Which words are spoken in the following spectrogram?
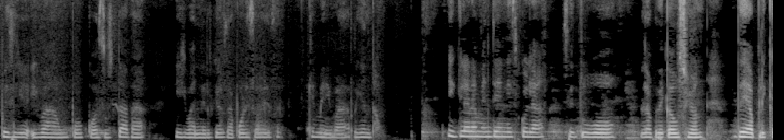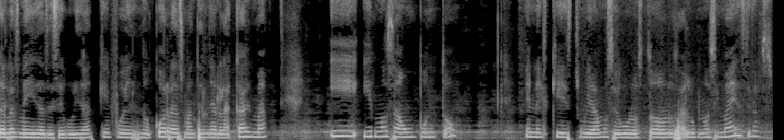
pues iba un poco asustada, iba nerviosa, por eso es que me iba riendo. Y claramente en la escuela se tuvo la precaución de aplicar las medidas de seguridad que fue el no corras, mantener la calma y irnos a un punto en el que estuviéramos seguros todos los alumnos y maestros.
